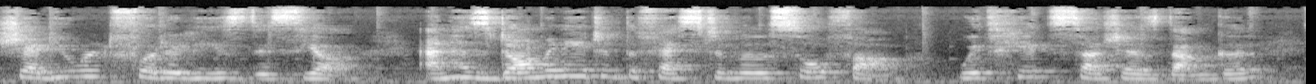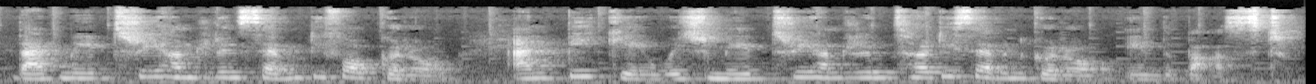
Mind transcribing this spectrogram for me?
scheduled for release this year and has dominated the festival so far with hits such as Dangal, that made 374 crore, and PK, which made 337 crore in the past.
